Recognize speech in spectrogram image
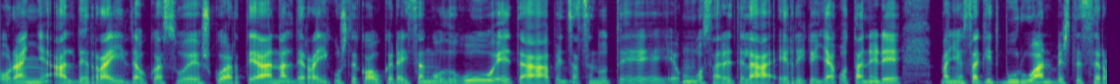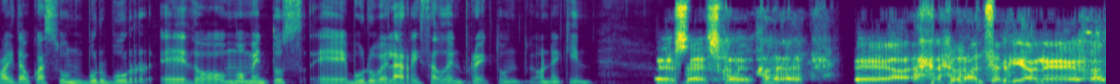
orain alderrai daukazu eskuartean, alderrai ikusteko aukera izango dugu, eta pentsatzen dut e, egongo zaretela herri gehiagotan ere, baina ezakit buruan beste zerbait daukazun burbur edo momentuz e, buru belarri zauden proiektu honekin. Ez, ez, eh, antzerkian, eh,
